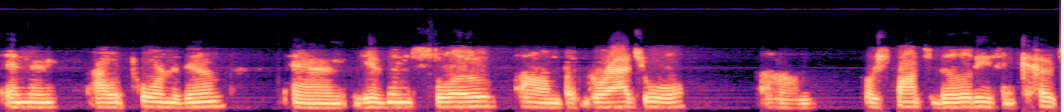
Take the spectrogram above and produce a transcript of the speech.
and then I would pour into them and give them slow um, but gradual um, responsibilities and coach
